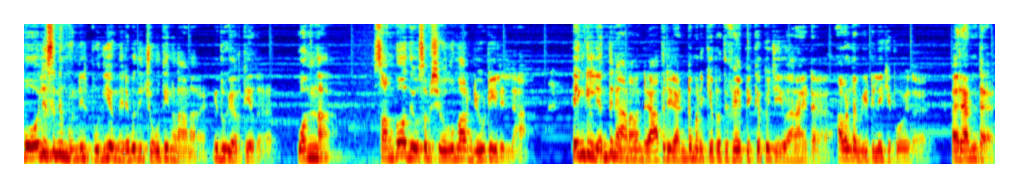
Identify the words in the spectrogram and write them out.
പോലീസിന് മുന്നിൽ പുതിയ നിരവധി ചോദ്യങ്ങളാണ് ഇത് ഉയർത്തിയത്. ഒന്ന് സംഭവ ദിവസം ശിവകുമാർ ഡ്യൂട്ടിയിലില്ല. എങ്കിൽ എന്തിനാണ് അവൻ രാത്രി രണ്ട് മണിക്ക് പ്രതിഭയെ പിക്കപ്പ് ചെയ്യുവാനായിട്ട് അവളുടെ വീട്ടിലേക്ക് പോയത്? രണ്ട്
